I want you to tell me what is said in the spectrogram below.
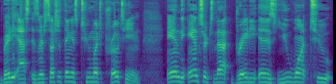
brady asks is there such a thing as too much protein and the answer to that, Brady, is you want to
